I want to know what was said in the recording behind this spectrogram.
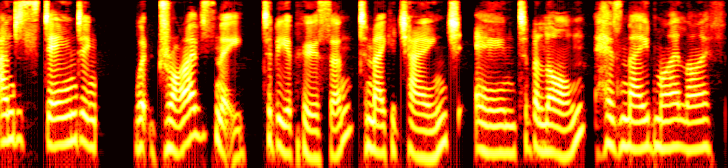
understanding what drives me to be a person, to make a change, and to belong has made my life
